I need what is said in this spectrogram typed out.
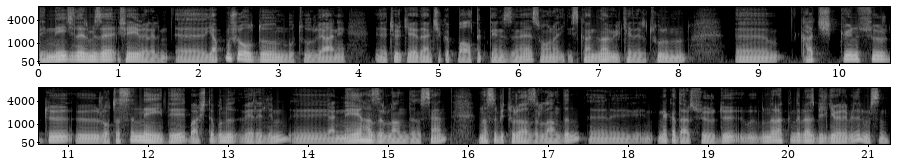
dinleyicilerimize şeyi verelim. Ee, yapmış olduğun bu tur yani e, Türkiye'den çıkıp Baltık Denizi'ne sonra İskandinav ülkeleri turunun e, kaç gün sürdü? E, rotası neydi? Başta bunu verelim. E, yani neye hazırlandın sen? Nasıl bir tura hazırlandın? E, ne kadar sürdü? Bunlar hakkında biraz bilgi verebilir misin?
